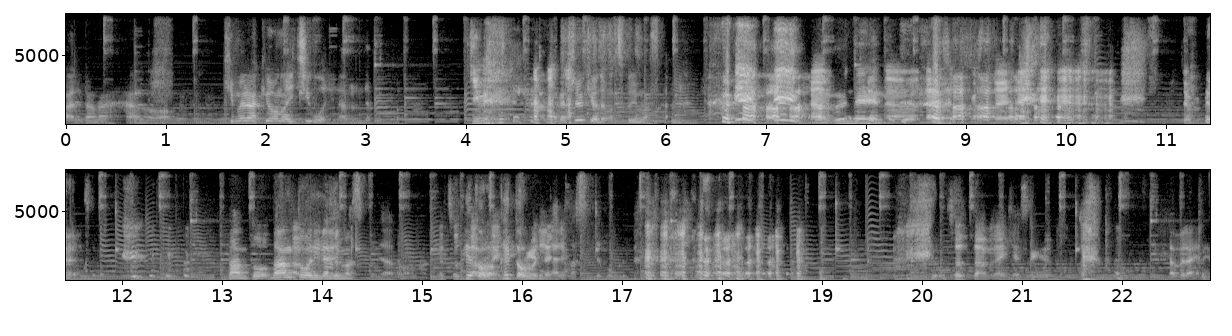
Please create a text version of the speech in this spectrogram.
ぱあれだな、あの、木村教の1号になるんで、僕決めは。なんか宗教でも作りますかね。危ねえな。大丈夫かね。番頭番頭になりますんで、あのペトロペトロになりますんで、僕。ちょっと危ない気がするけど。危ないね。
